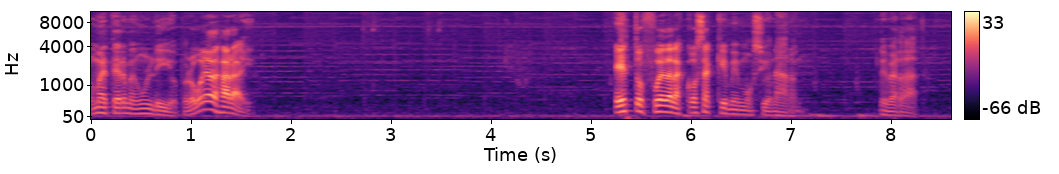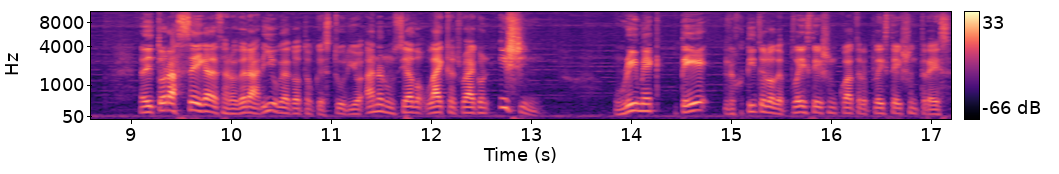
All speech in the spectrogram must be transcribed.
no meterme en un lío. Pero voy a dejar ahí. Esto fue de las cosas que me emocionaron. De verdad. La editora Sega, desarrolladora Ryuga Gotoku Studio, han anunciado Like a Dragon Ishin, un remake del título de PlayStation 4 y PlayStation 3,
